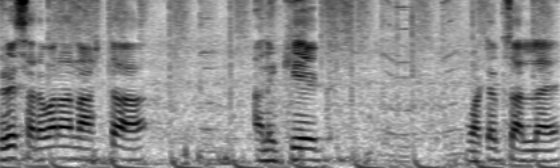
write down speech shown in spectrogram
इकडे सर्वांना नाश्ता आणि केक वाटप चालला आहे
